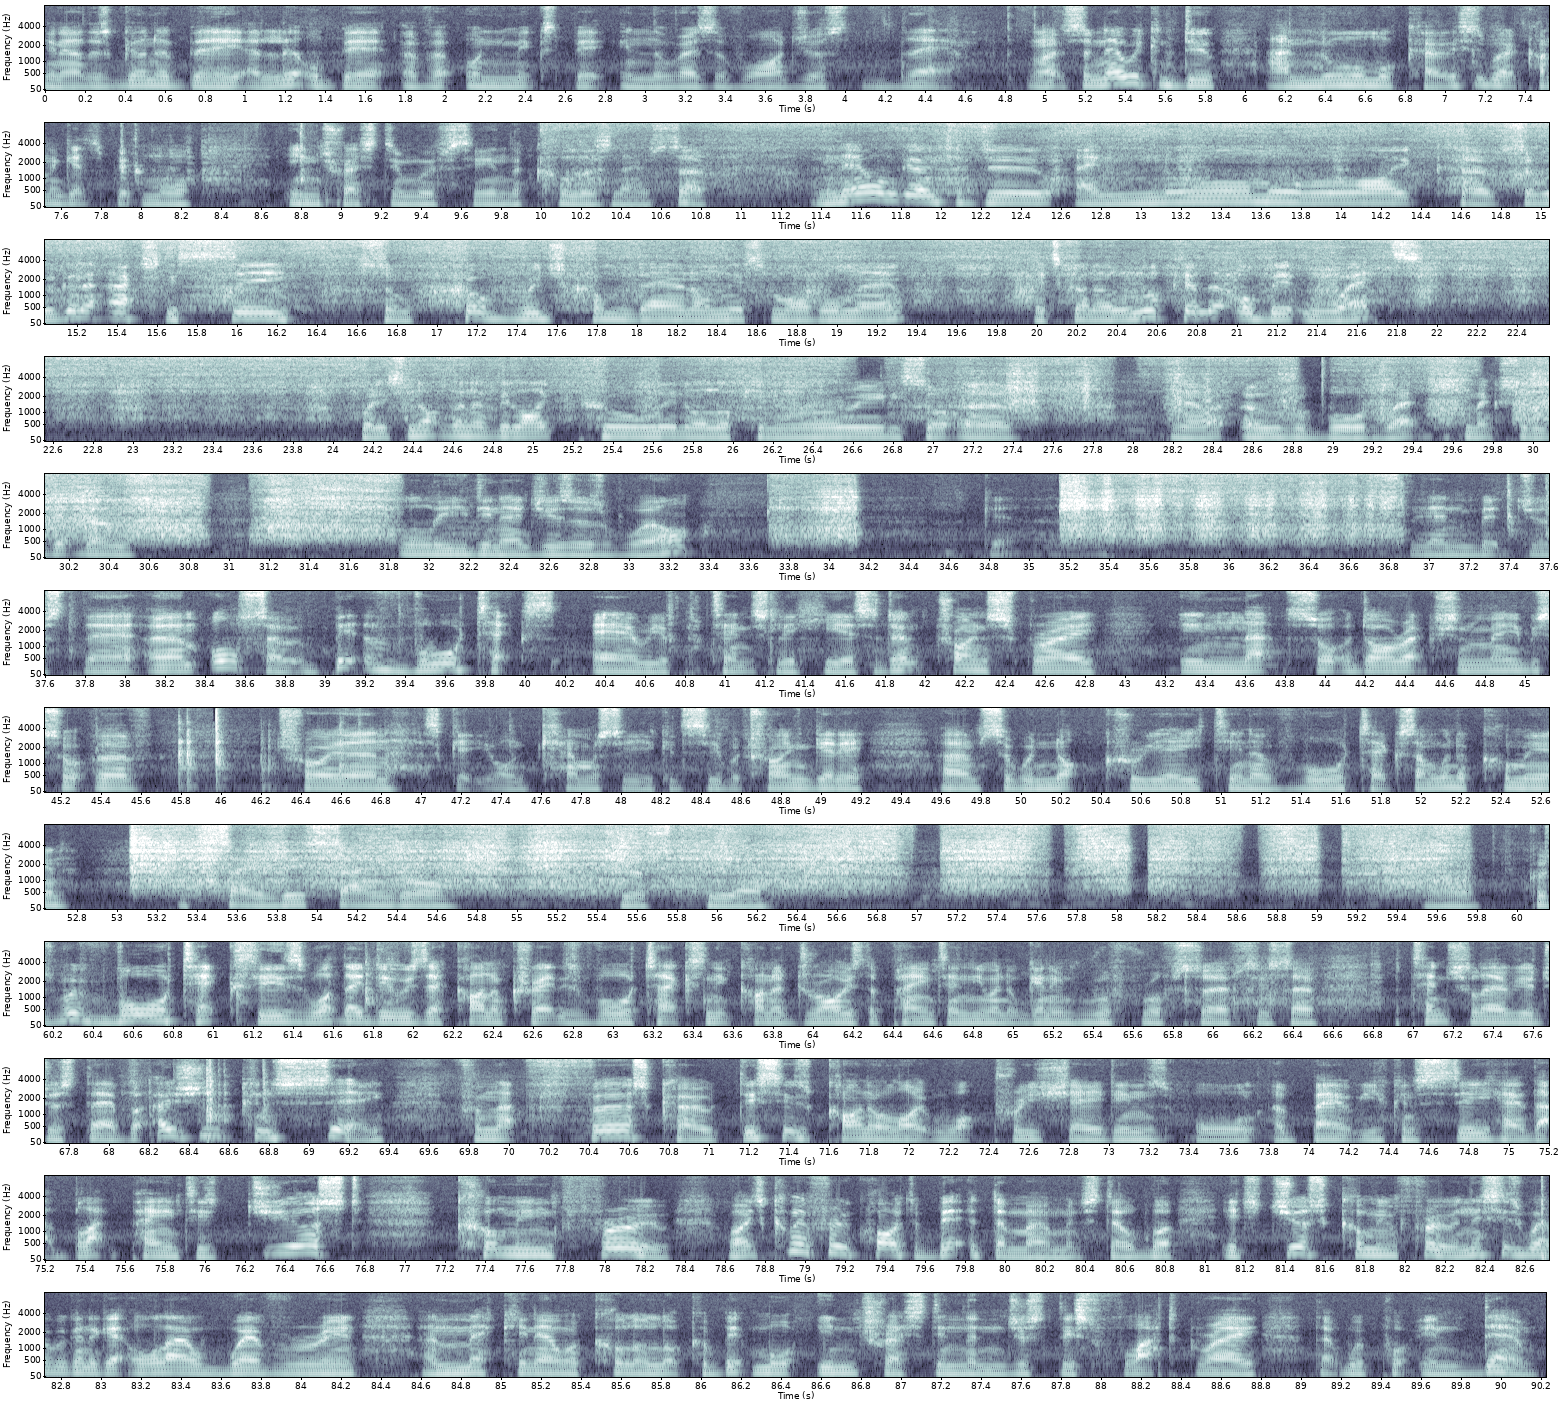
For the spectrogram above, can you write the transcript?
you know there's going to be a little bit of an unmixed bit in the reservoir just there. Right so now we can do our normal coat. This is where it kind of gets a bit more interesting with seeing the colors now. So now I'm going to do a normal light coat. So we're going to actually see some coverage come down on this model now. It's going to look a little bit wet but it's not going to be like pooling or looking really sort of you know, overboard wet. Just make sure we get those leading edges as well. Get the end bit just there. Um, also, a bit of vortex area potentially here, so don't try and spray in that sort of direction. Maybe sort of try and let's get you on camera so you can see but try and get it um, so we're not creating a vortex I'm going to come in say this angle just here because with vortexes what they do is they kind of create this vortex and it kind of dries the paint and you end up getting rough rough surfaces. So potential area just there. But as you can see from that first coat this is kind of like what pre-shading's all about. You can see how that black paint is just coming through well it's coming through quite a bit at the moment still but it's just coming through and this is where we're going to get all our weathering and making our color look a bit more interesting than just this flat gray that we're putting down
